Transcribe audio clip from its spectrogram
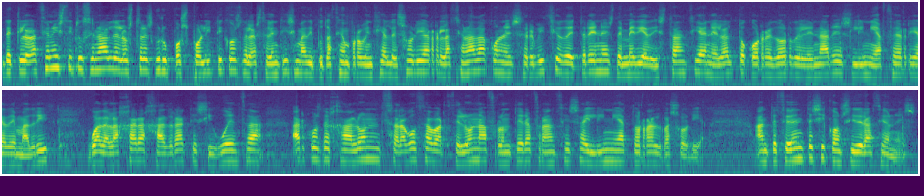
Declaración institucional de los tres grupos políticos de la excelentísima Diputación Provincial de Soria relacionada con el servicio de trenes de media distancia en el alto corredor de Lenares, línea férrea de Madrid, Guadalajara, Jadraque, Sigüenza, Arcos de Jalón, Zaragoza, Barcelona, frontera francesa y línea Torralba-Soria. Antecedentes y consideraciones.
